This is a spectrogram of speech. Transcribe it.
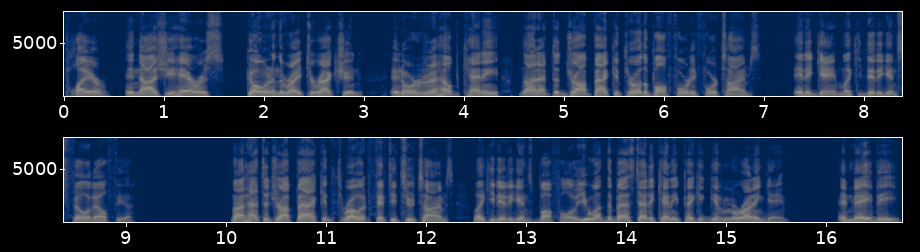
player in Najee Harris going in the right direction in order to help Kenny not have to drop back and throw the ball 44 times in a game like he did against Philadelphia. Not have to drop back and throw it 52 times like he did against Buffalo. You want the best out of Kenny Pickett, give him a running game. And maybe,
